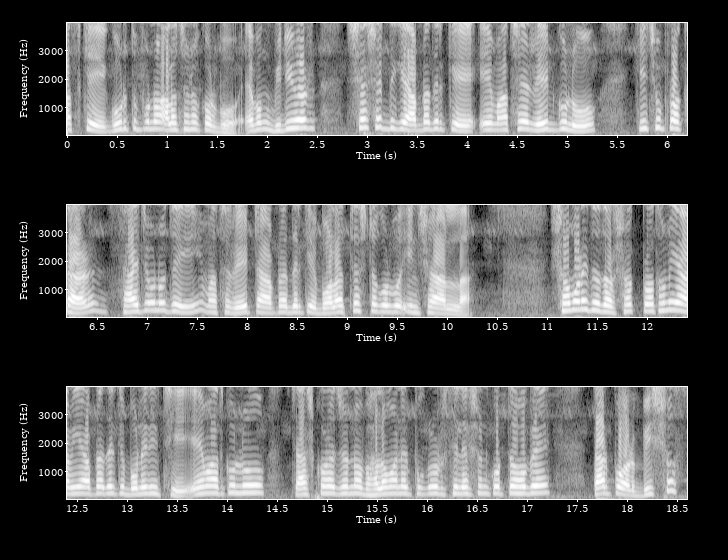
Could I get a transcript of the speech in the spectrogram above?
আজকে গুরুত্বপূর্ণ আলোচনা করব এবং ভিডিওর শেষের দিকে আপনাদেরকে এই মাছের রেটগুলো কিছু প্রকার সাইজ অনুযায়ী মাছের রেটটা আপনাদেরকে বলার চেষ্টা করব ইনশাআল্লাহ। সম্মানিত দর্শক প্রথমেই আমি আপনাদেরকে বলে নিচ্ছি, এই মাছগুলো চাষ করার জন্য ভালো মানের পুকুর সিলেকশন করতে হবে। তারপর বিশ্বস্ত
